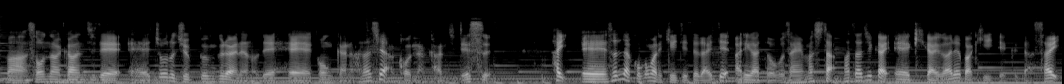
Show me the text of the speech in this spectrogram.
うん。まあ、そんな感じで、えー、ちょうど10分ぐらいなので、えー、今回の話はこんな感じです。はい、えー、それではここまで聞いていただいてありがとうございました。また次回、え、機会があれば聞いてください。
